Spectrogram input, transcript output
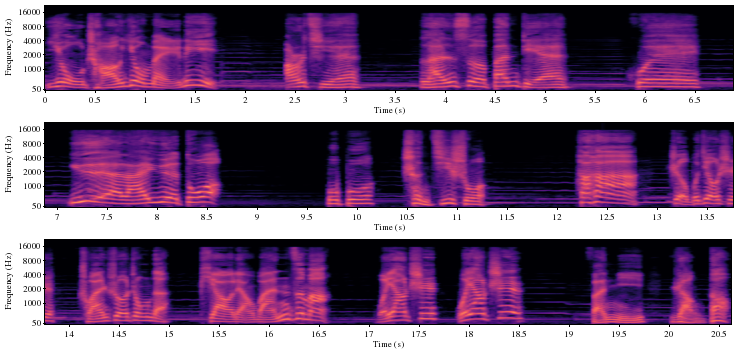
又长又美丽，而且蓝色斑点会越来越多。波波趁机说：“哈哈，这不就是……”传说中的漂亮丸子吗？我要吃，我要吃！凡尼嚷道。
